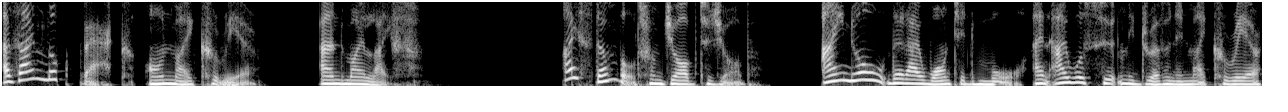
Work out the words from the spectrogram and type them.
As I look back on my career and my life, I stumbled from job to job. I know that I wanted more, and I was certainly driven in my career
